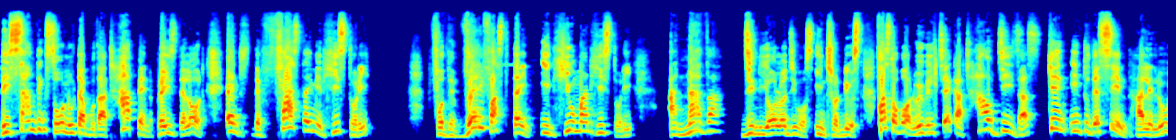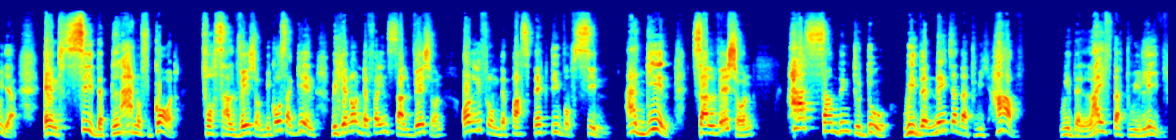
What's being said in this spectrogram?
there's something so notable that happened. Praise the Lord. And the first time in history, for the very first time in human history, another genealogy was introduced. First of all, we will check out how Jesus came into the scene. Hallelujah. And see the plan of God for salvation. Because again, we cannot define salvation only from the perspective of sin. Again, salvation has something to do with the nature that we have, with the life that we live.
